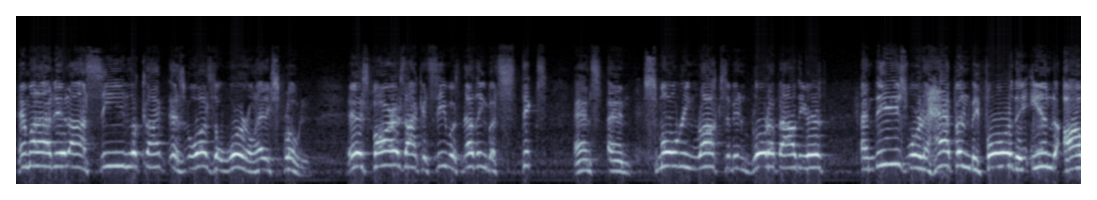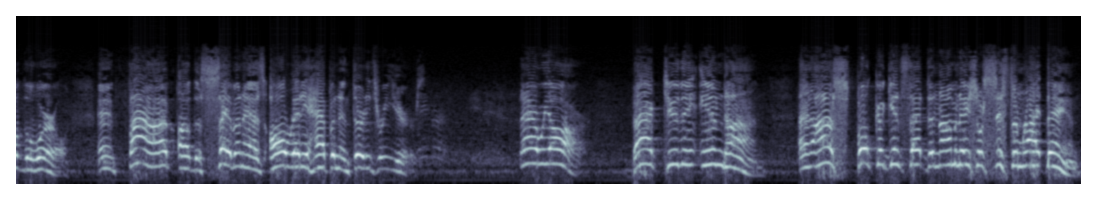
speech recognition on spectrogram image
And what I did, I seen, looked like as was the world had exploded. As far as I could see was nothing but sticks and, and smoldering rocks had been blown up out of the earth. And these were to happen before the end of the world. And five of the seven has already happened in 33 years. There we are. Back to the end time. And I spoke against that denominational system right then.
